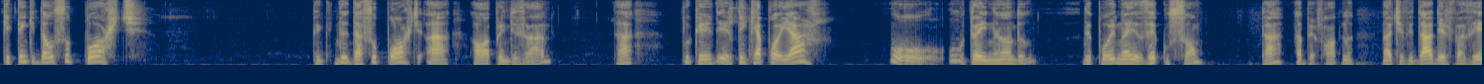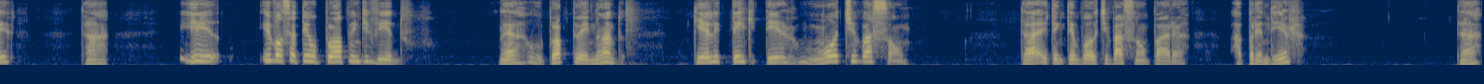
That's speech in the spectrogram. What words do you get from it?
que tem que dar o suporte tem que dar suporte a, ao aprendizado, tá? porque ele tem que apoiar o, o treinando depois na execução, tá? na performance, na atividade dele fazer. Tá? E, e você tem o próprio indivíduo, né? o próprio treinando, que ele tem que ter motivação. Tá? Ele tem que ter motivação para aprender tá?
